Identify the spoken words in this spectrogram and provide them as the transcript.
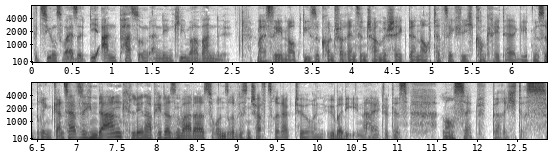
beziehungsweise die Anpassung an den Klimawandel. Mal sehen, ob diese Konferenz in Sharm el-Sheikh dann auch tatsächlich konkrete Ergebnisse bringt. Ganz herzlichen Dank. Lena Petersen war das, unsere Wissenschaftsredakteurin über die Inhalte des Lancet-Berichtes.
